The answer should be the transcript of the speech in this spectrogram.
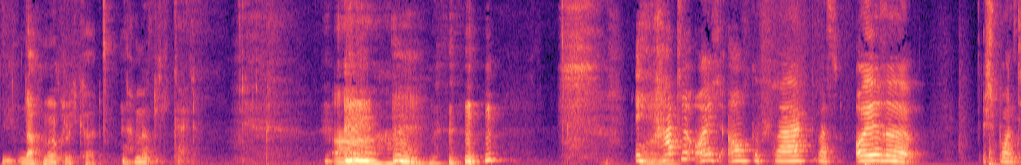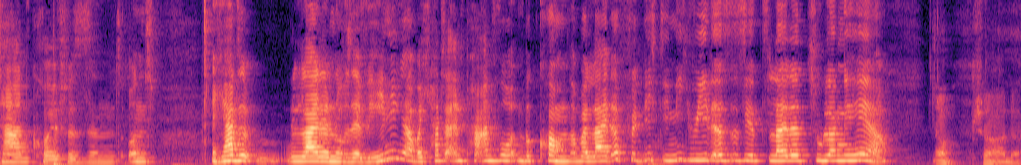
Nach Möglichkeit. Nach Möglichkeit. Ich hatte euch auch gefragt, was eure Spontankäufe sind. Und ich hatte leider nur sehr wenige, aber ich hatte ein paar Antworten bekommen. Aber leider finde ich die nicht wieder. Es ist jetzt leider zu lange her. Oh, schade.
